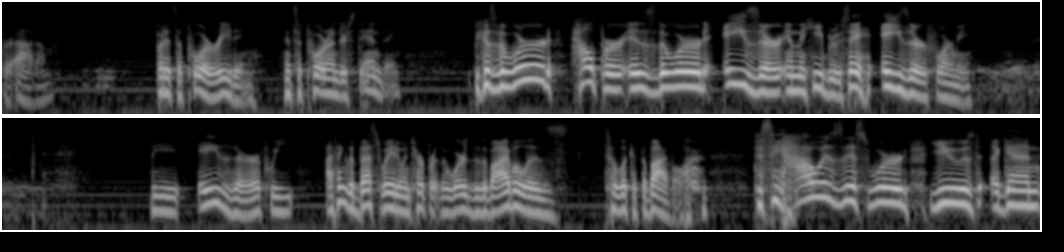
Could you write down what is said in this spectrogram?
for Adam. But it's a poor reading, it's a poor understanding. Because the word helper is the word azer in the Hebrew. Say azer for me. The azer, if we, I think the best way to interpret the words of the Bible is to look at the Bible, to see how is this word used again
